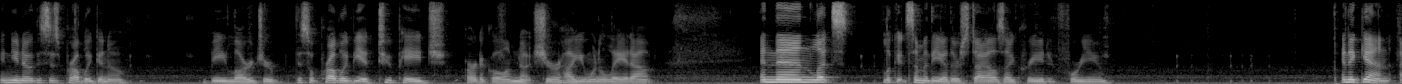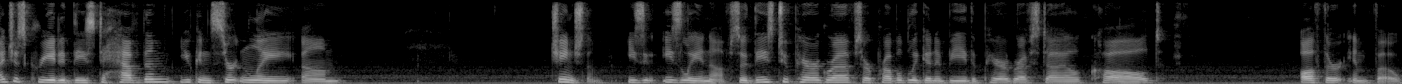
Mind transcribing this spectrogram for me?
And you know, this is probably going to be larger. This will probably be a two page article. I'm not sure how you want to lay it out. And then let's look at some of the other styles I created for you. And again, I just created these to have them. You can certainly um, change them easy, easily enough. So these two paragraphs are probably going to be the paragraph style called author info.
